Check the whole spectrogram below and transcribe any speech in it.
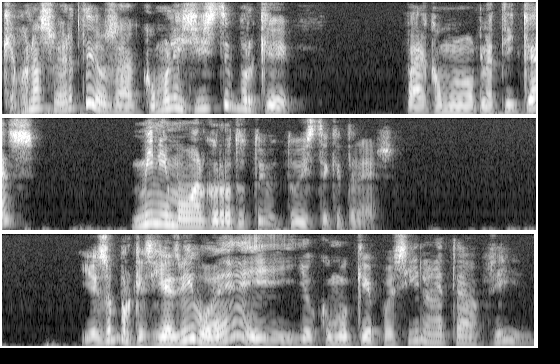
qué buena suerte, o sea, ¿cómo le hiciste? Porque, para como lo platicas, mínimo algo roto tuviste que traer. Y eso porque sigues vivo, ¿eh? Y yo como que, pues sí, la neta, pues sí.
